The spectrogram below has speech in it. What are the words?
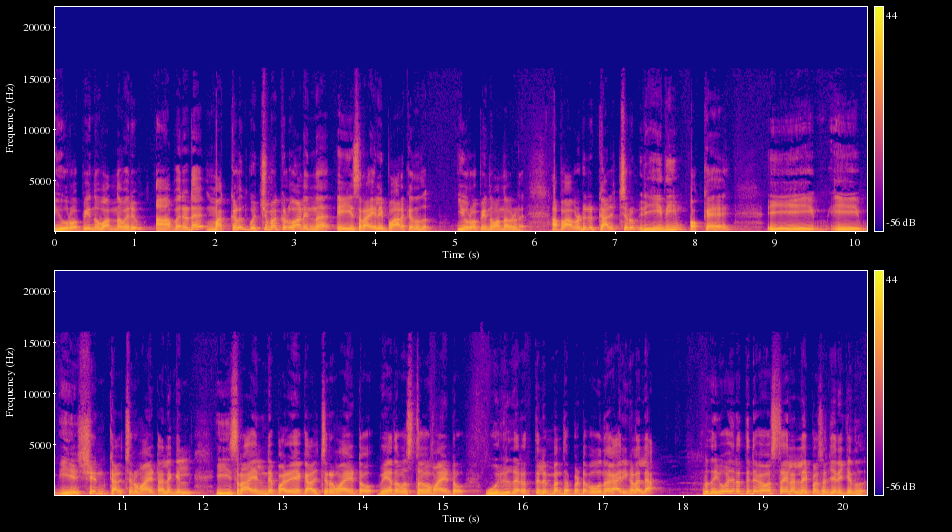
യൂറോപ്പിൽ നിന്ന് വന്നവരും അവരുടെ മക്കളും കൊച്ചുമക്കളുമാണ് ഇന്ന് ഈ ഇസ്രായേലിൽ പാർക്കുന്നത് യൂറോപ്പിൽ നിന്ന് വന്നവരുടെ. അപ്പോൾ അവരുടെ ഒരു കൾച്ചറും രീതിയും ഒക്കെ ഈ ഈ ഏഷ്യൻ കൾച്ചറുമായിട്ട് അല്ലെങ്കിൽ ഈ ഇസ്രായേലിന്റെ പഴയ കൾച്ചറുമായിട്ടോ വേദപുസ്തകവുമായിട്ടോ ഒരു തരത്തിലും ബന്ധപ്പെട്ടു പോകുന്ന കാര്യങ്ങളല്ല. ഒരു ദൈവവചനത്തിന്റെ വ്യവസ്ഥയിലല്ല ഇപ്പോൾ സഞ്ചരിക്കുന്നത്.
